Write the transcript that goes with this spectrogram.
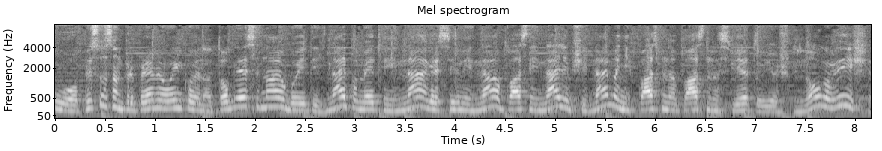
U opisu sam pripremio linkove na top 10 najubojitijih, najpametnijih, najagresivnijih, najopasnijih, najljepših, najmanjih pasmina pasa na svijetu i još mnogo više.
